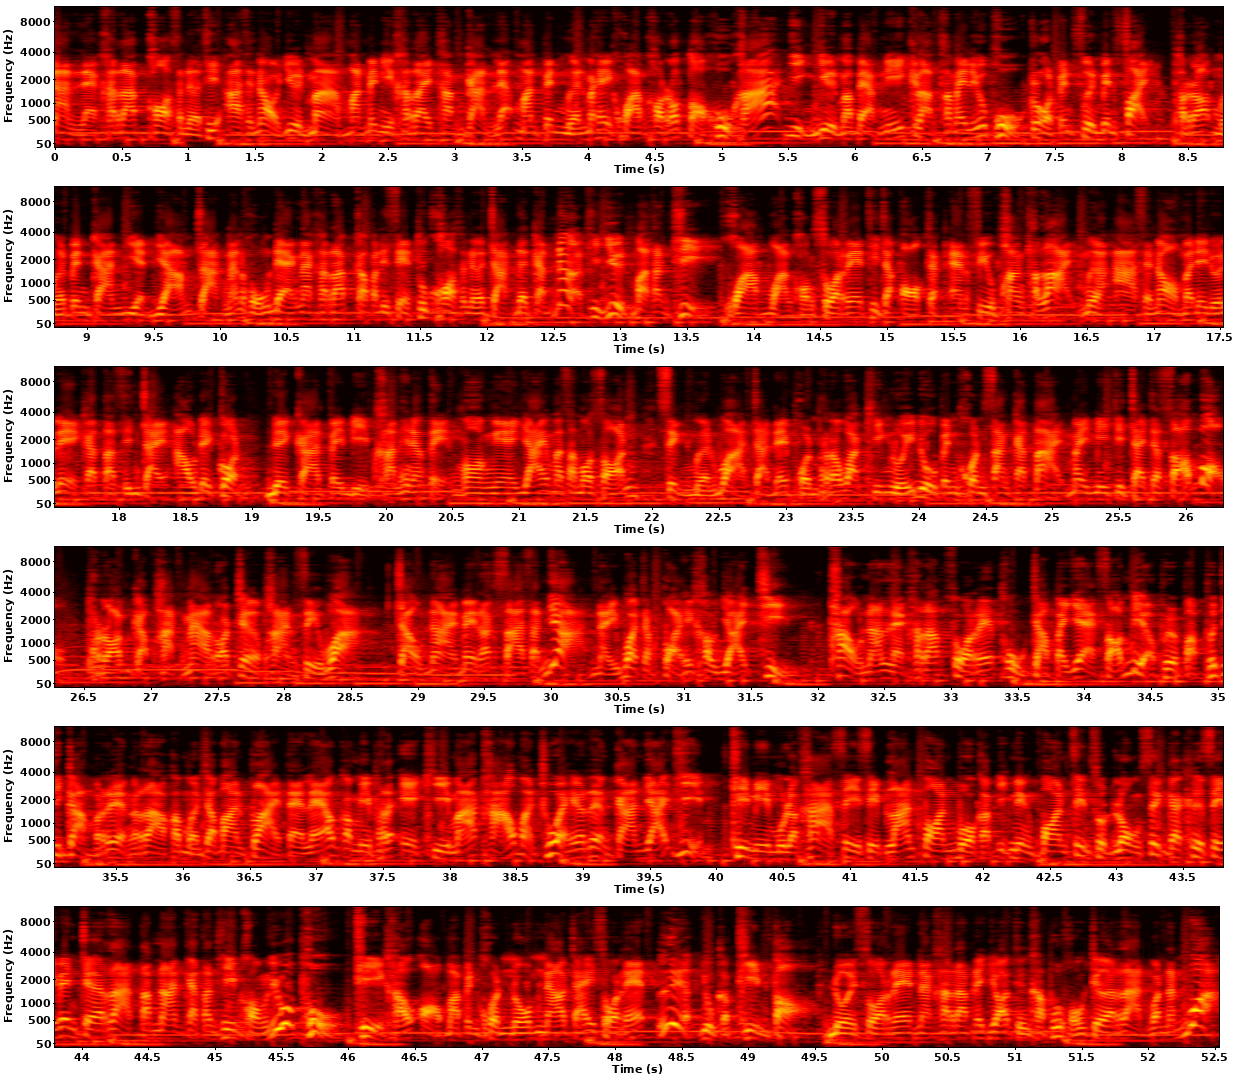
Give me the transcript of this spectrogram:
นั่นแหละครับข้อเสนอที่อาร์เซนอลยื่นมา มันไม่มีใครทำกัน และมันเป็นเหมือนไม่ให้ความเคารพต่อคู่ค้ายิ่งยื่นมาแบบนี้กลับทำให้ลิเวอร์พูลโกรธเป็นฟืนเป็นไฟ เพราะเหมือนเป็นการเหยียดหยามจากนั้นหงแดงนะครับกับปฏิเสธทุกข้อเสนอจากเดอะกันเนอร์ที่ยื่นมาทันทีความหวังของซัวเรสที่จะออกจากแอนฟิลด์พังทลาย เมื่ออาร์เซนอลไม่ได้ด้วยเล่ก็ตัดสินใจเอาด้วยก้นโดยการไปบีบคั้นให้นักเตะงองแงย้ายมาสโมสรซึ่งเหมือนว่าจะได้ผลเพราะว่าคิงหลุยดูเป็นคนสังกัดได้ไม่มีจิตใจจะซ้อมบอลพร้อมกับหักหน้าโรเจอร์ผ่านสื่อว่า เจ้านายไม่รักษาสัญญาไหนว่าจะปล่อยให้เขาย้ายทีม เท่านั้นแหละครับซัวเรสถูกจับไปแยกซ้อมเดี่ยวเพื่อปรับพฤติกรรมเรื่องราวก็เหมือนจะบานปลาย แต่แล้วก็มีพระเอกขี่ม้าขาวมาช่วยให้เรื่องการย้ายทีม ที่มีมูลค่า 40 ล้านปอนด์บวกกับอีกหนึ่งปอนด์สิ้นสุดลง ซึ่งก็คือซีเวนเจอราร์ดตำนานกัปตันทีมของลิเวอร์พูลที่เขาออกมาเป็นคนโน้มน้าวจะให้ซัวเรสเลือกอยู่กับทีมต่อ โดยซัวเรสนะครับได้ย้อนถึงคำพูดของเจอราร์ดวันนั้นว่า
